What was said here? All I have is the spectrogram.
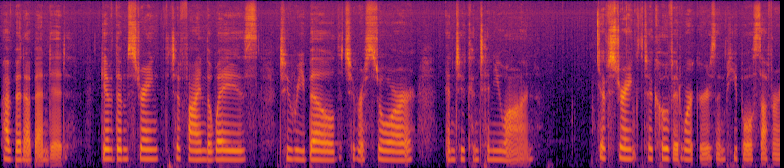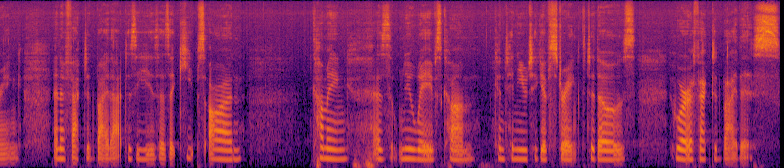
have been upended. Give them strength to find the ways to rebuild, to restore, and to continue on. Give strength to COVID workers and people suffering and affected by that disease as it keeps on coming, as new waves come. Continue to give strength to those who are affected by this.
